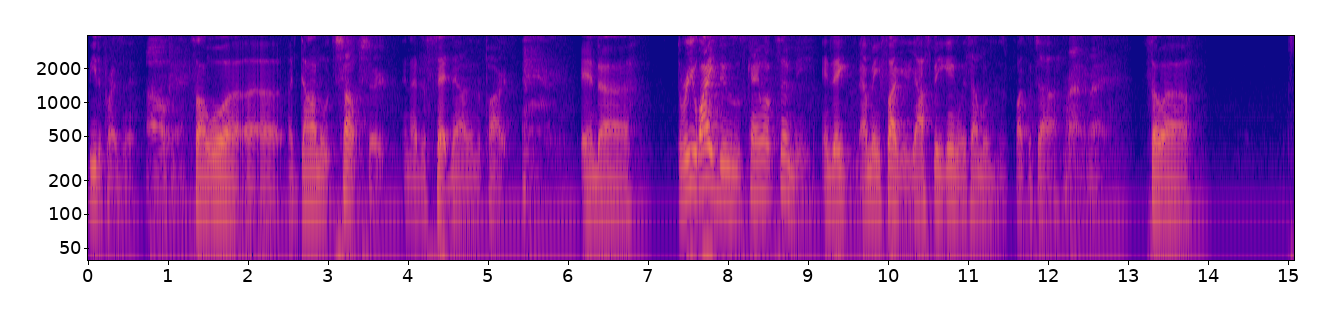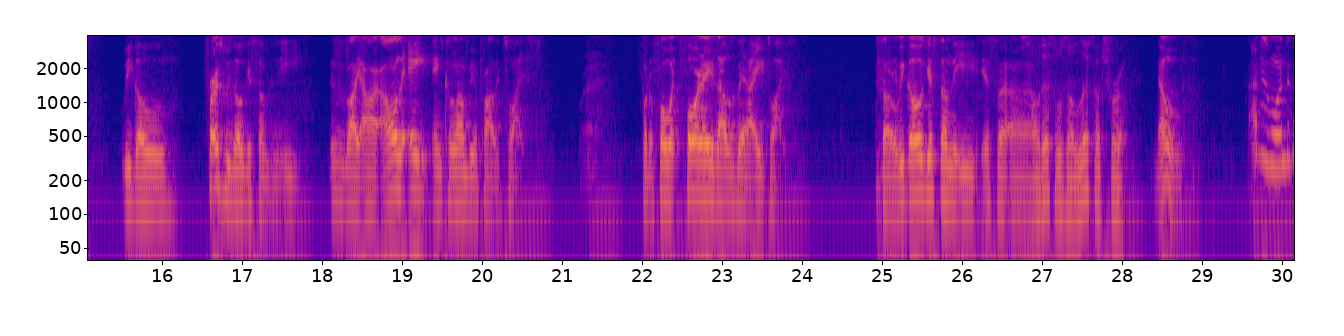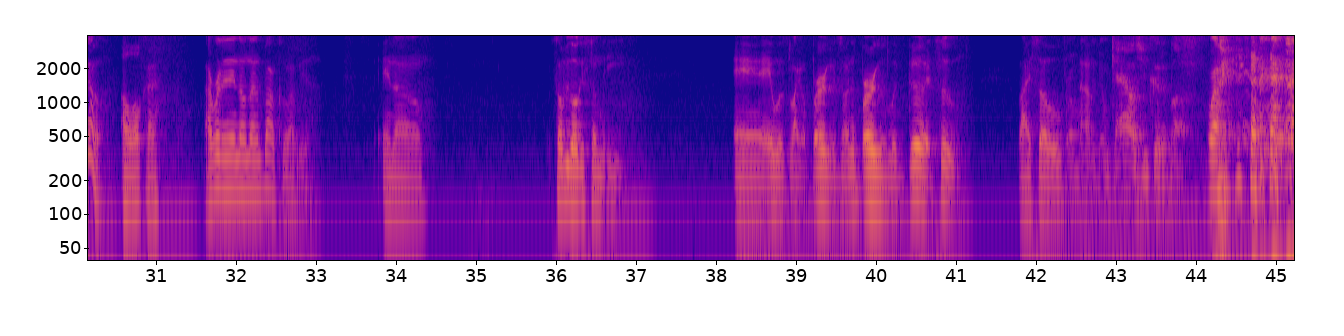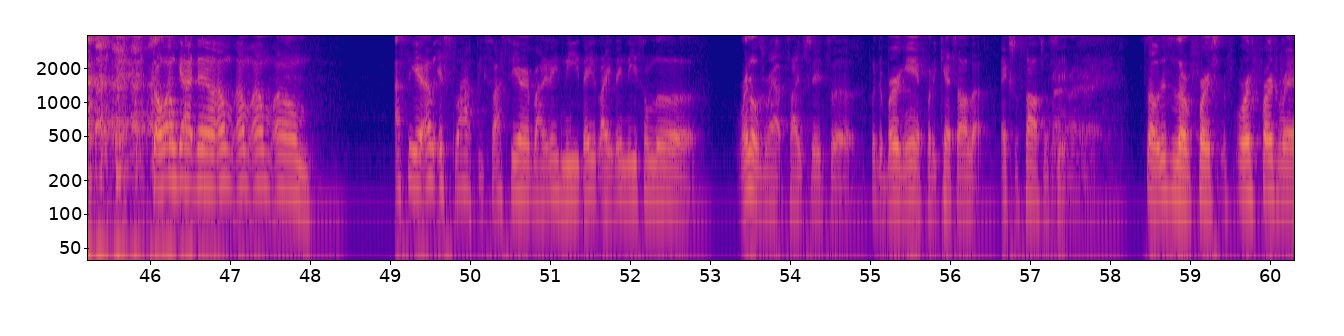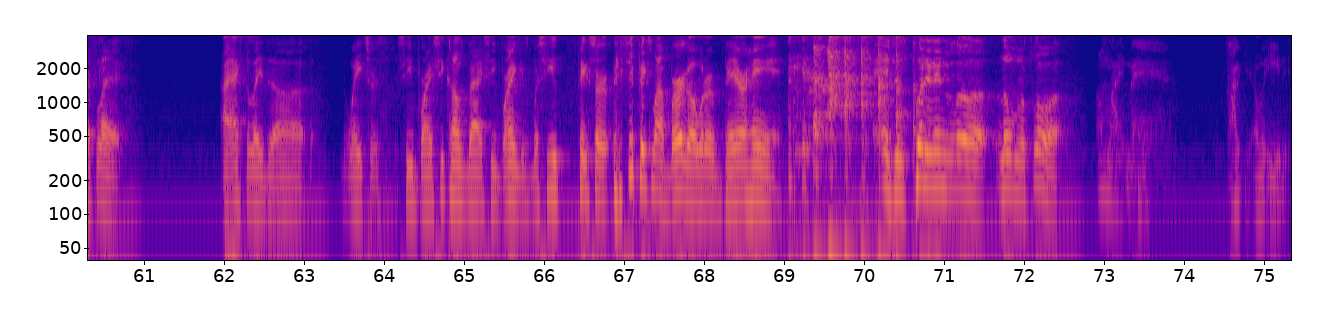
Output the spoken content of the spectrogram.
be the president. Oh, okay. So I wore a, a, a Donald Trump shirt, and I just sat down in the park. and uh, three white dudes came up to me, and they, I mean, fuck it, y'all speak English, I'm gonna just fuck with y'all. Right, right. So uh, we go first. We go get something to eat. This is like our, I only ate in Colombia probably twice. Right. For the four four days I was there, I ate twice. So we go get something to eat. It's a uh, So this was a liquor trip. no. I just wanted to go. Oh, okay. I really didn't know nothing about Colombia, and um, so we go get something to eat, and it was like a burger joint. The burgers look good too, like so. From one of them cows you could have bought. Right. so I'm goddamn. I'm I'm I'm um. I see her. It's sloppy, so I see everybody. They need they like they need some little Reynolds wrap type shit to put the burger in for to catch all the extra sauce and shit. Right, right, right. So this is our first first red flag. I asked the lady, the, uh, the waitress. She brings. She comes back. She brings, it, but she picks her. She picks my burger with her bare hand and just put it in the little aluminum floor. I'm like, man, fuck it, I'm gonna eat it.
